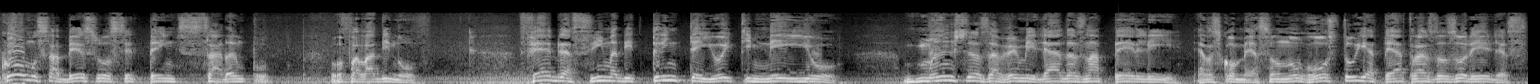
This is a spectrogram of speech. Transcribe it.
como saber se você tem sarampo? Vou falar de novo. Febre acima de 38,5. Manchas avermelhadas na pele. Elas começam no rosto e até atrás das orelhas.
